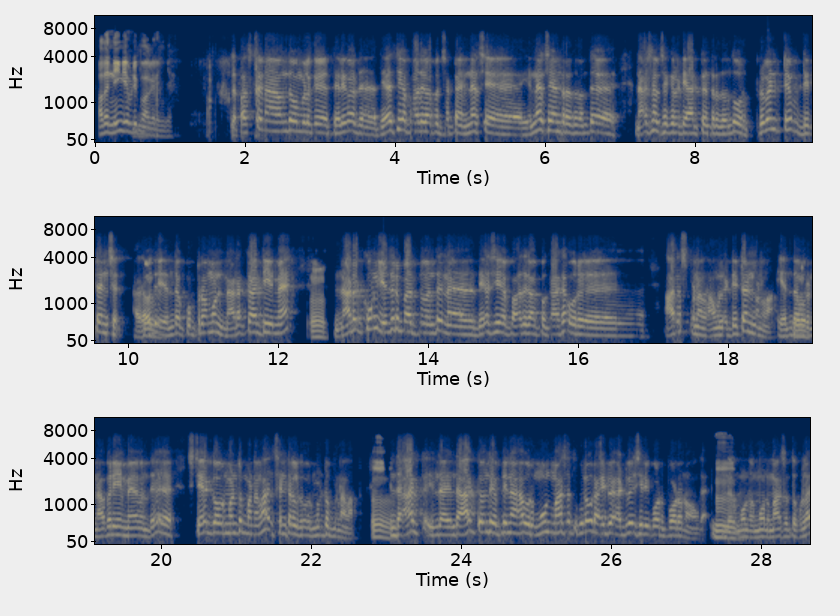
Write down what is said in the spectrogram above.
அத நீங்க எப்படி ம். பார்க்குறீங்க? இல்ல ஃபர்ஸ்ட் நான் வந்து உங்களுக்கு தெளிவா தேசிய பாதுகாப்பு சட்டம் என்எஸ்ஏ என்எஸ்ஏன்றது வந்து நேஷனல் செக்யூரிட்டி ஆக்ட்ன்றது வந்து ஒரு பிரிவென்டிவ் டிடென்ஷன். அதாவது. எந்த குற்றமும் நடக்காட்டியுமே ம். நடக்கும்னு எதிர்பார்த்து வந்து தேசிய பாதுகாப்புக்காக ஒரு அரெஸ்ட் பண்ணலாம். அவங்கள டிடெயின் பண்ணலாம். எந்த. ஒரு நபரையுமே வந்து ஸ்டேட் கவர்ன்மென்ட்டும் பண்ணலாம், சென்ட்ரல் கவர்ன்மென்ட்டும் பண்ணலாம். இந்த ஆக்ட் இந்த இந்த ஆக்ட் வந்து எப்படின்னா ஒரு 3 மாசத்துக்குள்ள ஒரு அட்வ அட்வைசரி ரிப்போர்ட் போடணும் அவங்க. இந்த ம். 3 3 மாசத்துக்குள்ள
